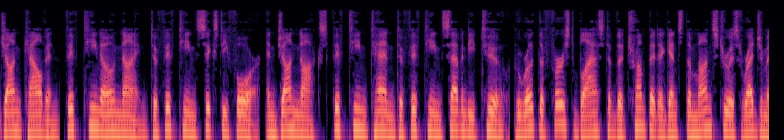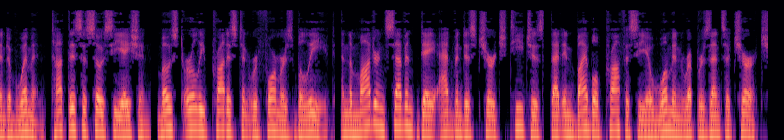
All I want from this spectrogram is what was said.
John Calvin (1509–1564), and John Knox (1510–1572), who wrote the first blast of the trumpet against the monstrous regiment of women, taught this association. Most early Protestant reformers believed, and the modern Seventh-day Adventist Church teaches, that in Bible prophecy a woman represents a church.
